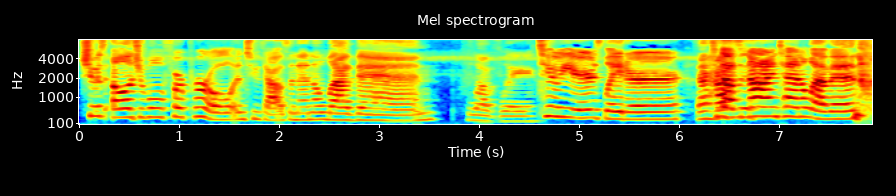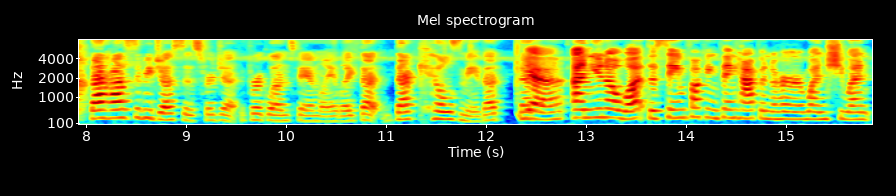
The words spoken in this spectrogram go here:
she was eligible for parole in 2011. Lovely. Two years later, That has to, 2009, 10, 11. that has to be justice for Jen, for Glenn's family. Like that that kills me. That, that yeah, and you know what? The same fucking thing happened to her when she went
